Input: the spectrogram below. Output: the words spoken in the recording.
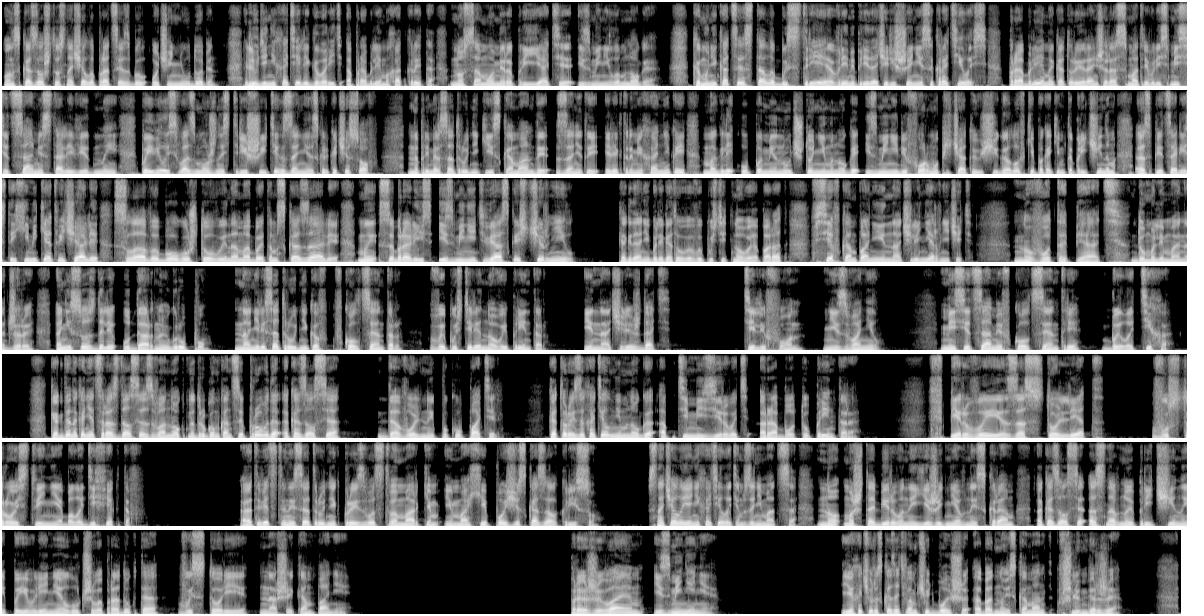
Он сказал, что сначала процесс был очень неудобен. Люди не хотели говорить о проблемах открыто, но само мероприятие изменило многое. Коммуникация стала быстрее, время передачи решений сократилось, проблемы, которые раньше рассматривались месяцами, стали видны, появилась возможность решить их за несколько часов. Например, сотрудники из команды, занятые электромеханикой, могли упомянуть, что немного изменили форму печатающей головки по каким-то причинам, а специалисты-химики отвечали «Слава богу, что вы нам об этом сказали, мы собрались изменить вязкость чернил». Когда они были готовы выпустить новый аппарат, все в компании начали нервничать. «Ну вот опять», — думали менеджеры, — они создали ударную группу, наняли сотрудников в колл-центр, выпустили новый принтер и начали ждать. Телефон не звонил. Месяцами в колл-центре было тихо. Когда, наконец, раздался звонок, на другом конце провода оказался довольный покупатель который захотел немного оптимизировать работу принтера. Впервые за сто лет в устройстве не было дефектов. Ответственный сотрудник производства Маркем и Махи позже сказал Крису, «Сначала я не хотел этим заниматься, но масштабированный ежедневный скрам оказался основной причиной появления лучшего продукта в истории нашей компании». Проживаем изменения. Я хочу рассказать вам чуть больше об одной из команд в Шлюмберже.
